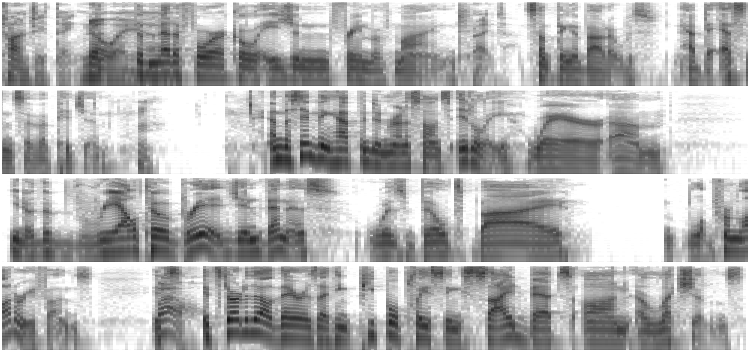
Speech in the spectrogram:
kanji thing. No way. the metaphorical Asian frame of mind. Right. Something about it was had the essence of a pigeon. And the same thing happened in Renaissance Italy, where um, you know the Rialto Bridge in Venice was built by from lottery funds. It's, Wow. It started out there as I think people placing side bets on elections.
